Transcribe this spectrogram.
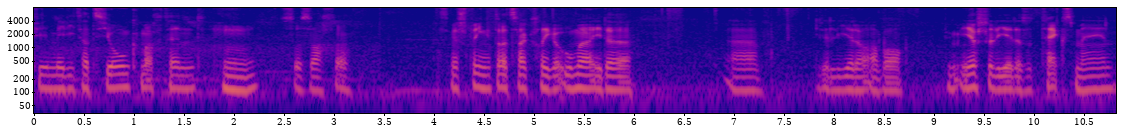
viel Meditation gemacht haben. Mhm. so Sachen. Also wir springen da jetzt halt ein bisschen um in den, äh, in den Liedern, aber beim ersten Lied, also Taxman,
